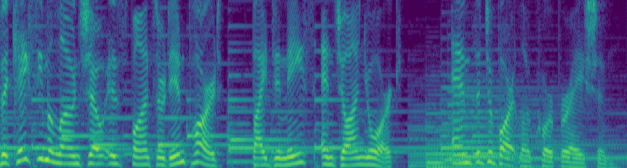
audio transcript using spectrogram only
The Casey Malone Show is sponsored in part by Denise and John York and the DeBartolo Corporation.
